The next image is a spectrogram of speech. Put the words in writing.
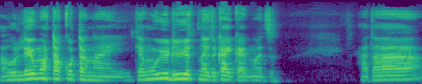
अहो लय मोठा कोटा नाही. त्यामुळे व्हिडिओ येत नाही तर काय काय माझं. आता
